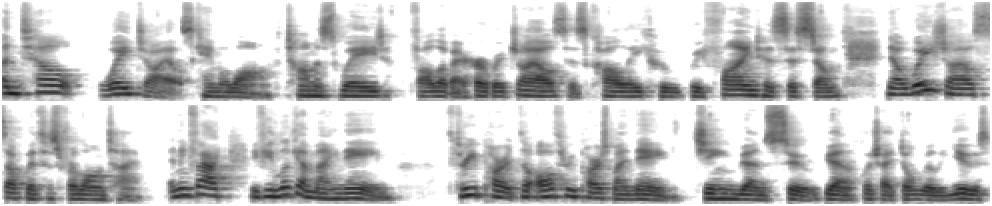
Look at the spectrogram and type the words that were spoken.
until Wade Giles came along. Thomas Wade, followed by Herbert Giles, his colleague who refined his system. Now, Wade Giles stuck with us for a long time. And in fact, if you look at my name, three parts, all three parts of my name, Jing Yuen Tsu, Yuen, which I don't really use,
